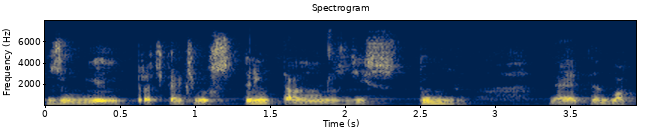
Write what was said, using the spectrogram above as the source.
resumi aí praticamente meus 30 anos de estudo, né? dando uma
